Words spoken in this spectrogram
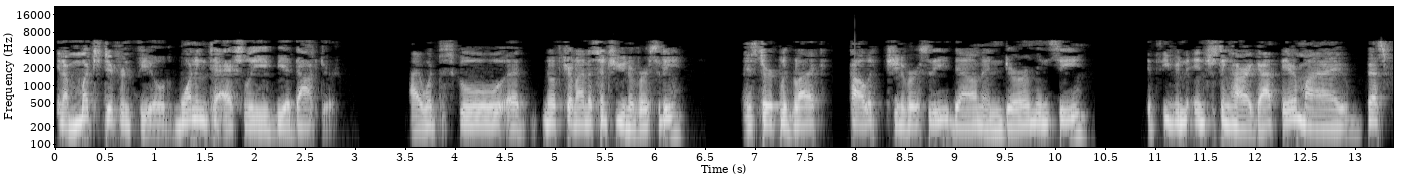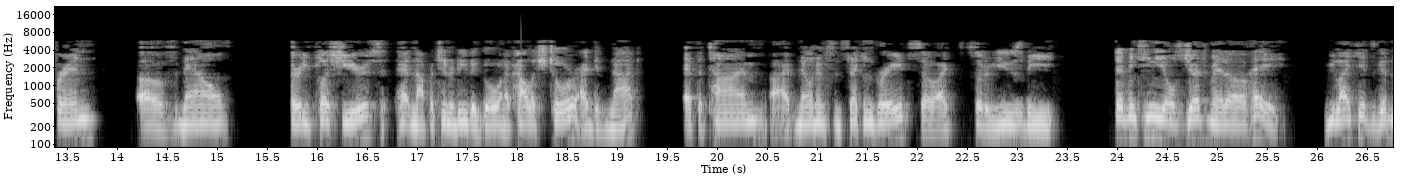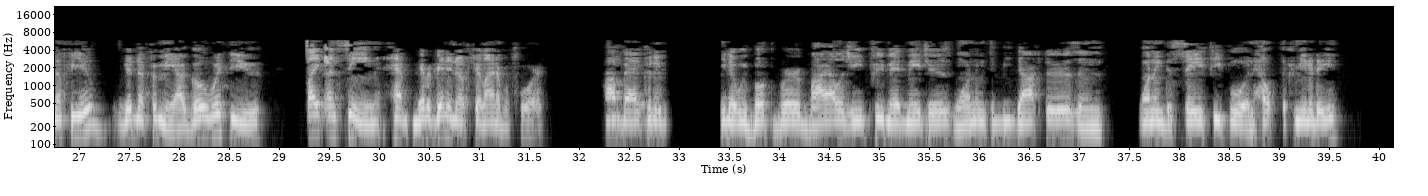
in a much different field, wanting to actually be a doctor. I went to school at North Carolina Central University, historically black college university down in Durham, NC. It's even interesting how I got there. My best friend of now 30 plus years had an opportunity to go on a college tour. I did not at the time. I've known him since second grade, so I sort of use the 17 year old's judgment of, hey, you like it? It's good enough for you? It's good enough for me. I'll go with you, sight unseen, have never been in North Carolina before. How bad could it, you know, we both were biology pre-med majors, wanting to be doctors and wanting to save people and help the community.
